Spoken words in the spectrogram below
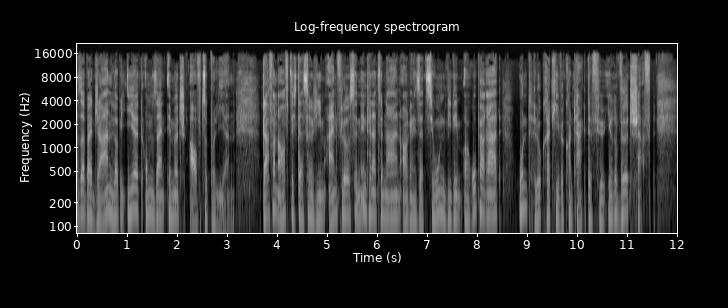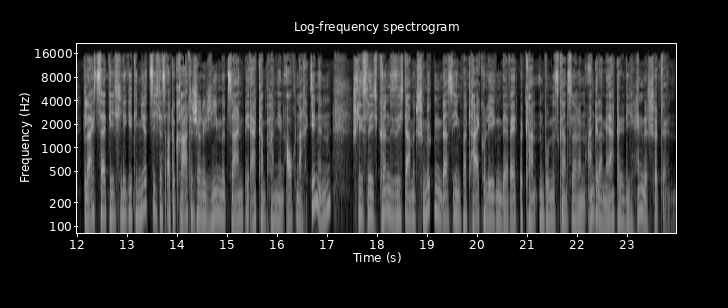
Aserbaidschan lobbyiert, um sein Image aufzupolieren. Davon erhofft sich das Regime Einfluss in internationalen Organisationen wie dem Europarat und lukrative Kontakte für ihre Wirtschaft. Gleichzeitig legitimiert sich das autokratische Regime mit seinen PR-Kampagnen auch nach innen. Schließlich können sie sich damit schmücken, dass ihnen Parteikollegen der weltbekannten Bundeskanzlerin Angela Merkel die Hände schütteln.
